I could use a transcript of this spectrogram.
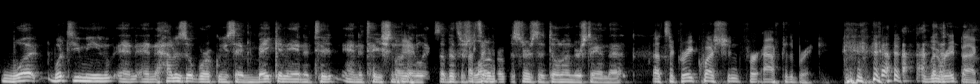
What what do you mean and and how does it work when you say make an annota- annotation on Yeah. analytics? I bet there's a lot a- of our listeners that don't understand that. That's a great question for after the break. we'll be right back.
